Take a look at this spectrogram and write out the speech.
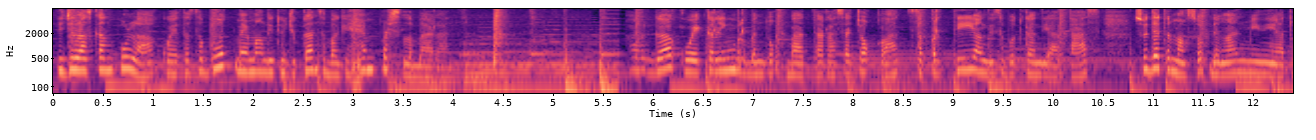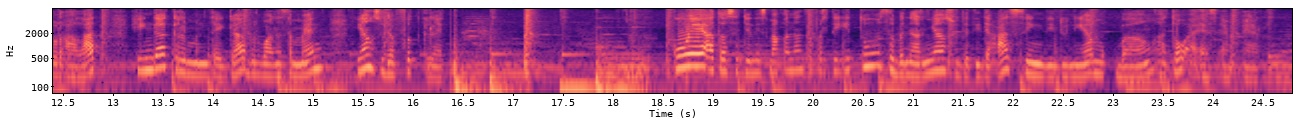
Dijelaskan pula, kue tersebut memang ditujukan sebagai hampers lebaran. Harga kue kering berbentuk bata rasa coklat seperti yang disebutkan di atas sudah termasuk dengan miniatur alat hingga krim mentega berwarna semen yang sudah food grade. Kue atau sejenis makanan seperti itu sebenarnya sudah tidak asing di dunia mukbang atau ASMR.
